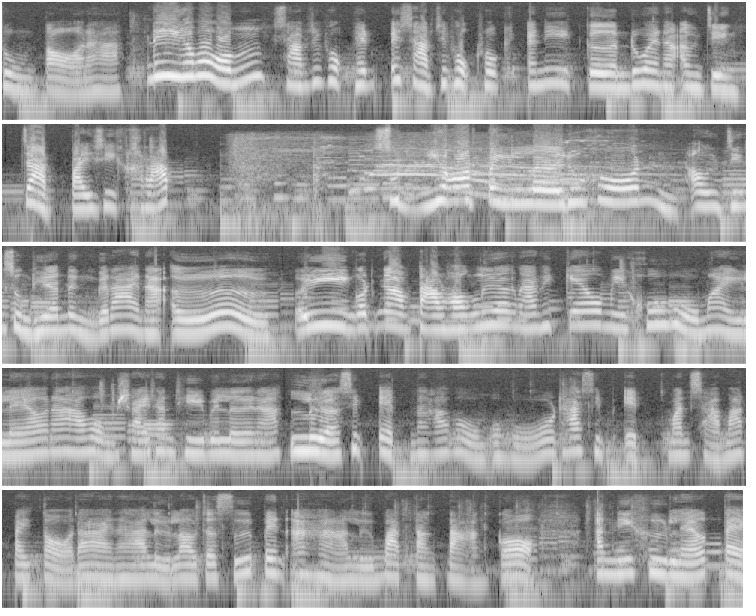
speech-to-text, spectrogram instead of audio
สุ่มต่อนะคะ นี่ครับผม 36 เพชรเอ้ย36โทกอันนี้เกินด้วยนะเอาจริงจัดไปสิครับ สุดยอดไปเลยทุกคน เอาจริงๆสุ่มทีละหนึ่งก็ได้นะ เออเอ้ยงดงามตามท้องเรื่องนะ พี่แก้วมีคู่หูใหม่แล้วนะคะผมใช้ทันทีไปเลยนะ เหลือ 11 นะคะผมโอ้โห ถ้า 11 มันสามารถไปต่อได้นะคะ หรือเราจะซื้อเป็นอาหารหรือบัตรต่างๆ ก็ อันนี้คือแล้วแต่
